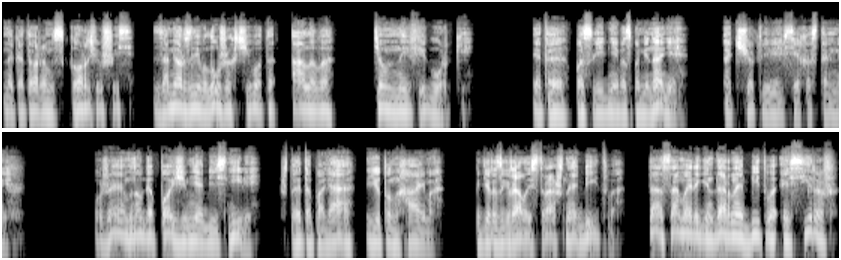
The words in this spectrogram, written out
на котором, скорчившись, замерзли в лужах чего-то алого темные фигурки. Это последнее воспоминание отчетливее всех остальных. Уже много позже мне объяснили, что это поля Ютунхайма, где разыгралась страшная битва. Та самая легендарная битва эсиров,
